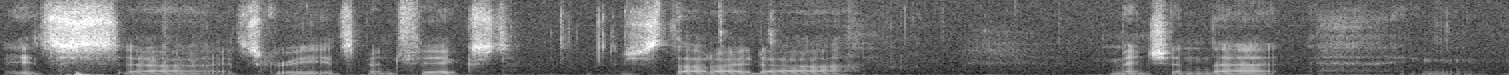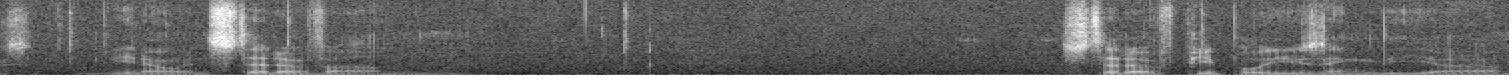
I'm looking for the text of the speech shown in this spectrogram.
it's uh, it's great. It's been fixed. Just thought I'd uh, mention that, you know, instead of um, instead of people using the um,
